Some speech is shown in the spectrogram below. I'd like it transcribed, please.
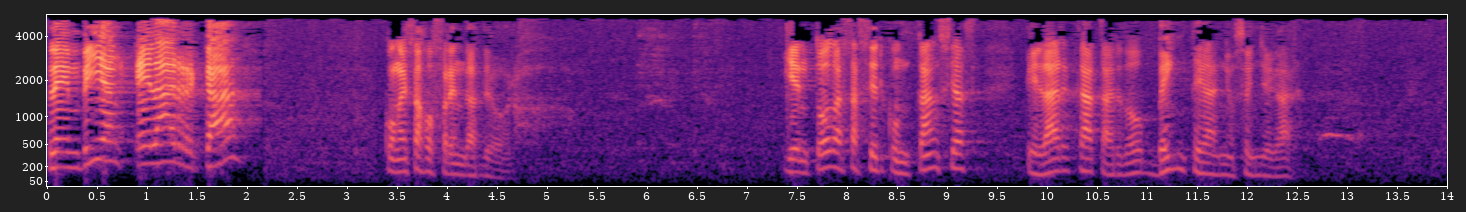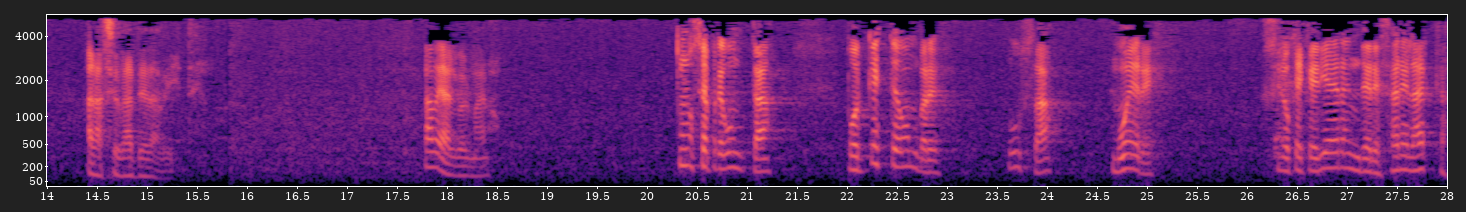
le envían el arca con esas ofrendas de oro. Y en todas esas circunstancias, el arca tardó 20 años en llegar a la ciudad de David. ¿Sabe algo, hermano? Uno se pregunta, ¿por qué este hombre usa, muere, si lo que quería era enderezar el arca?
